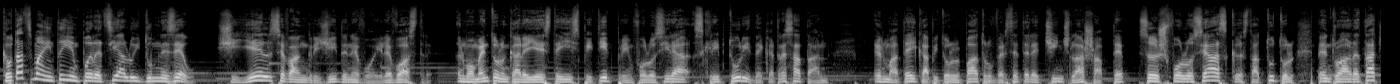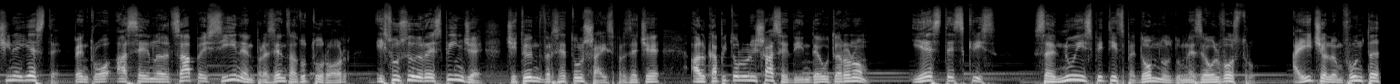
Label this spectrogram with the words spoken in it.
Căutați mai întâi împărăția lui Dumnezeu și El se va îngriji de nevoile voastre. În momentul în care este ispitit prin folosirea scripturii de către Satan, în Matei capitolul 4, versetele 5 la 7, să își folosească statutul pentru a arăta cine este, pentru a se înălța pe sine în prezența tuturor, Isus îl respinge, citând versetul 16 al capitolului 6 din Deuteronom. Este scris, să nu ispitiți pe Domnul Dumnezeul vostru. Aici îl înfruntă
